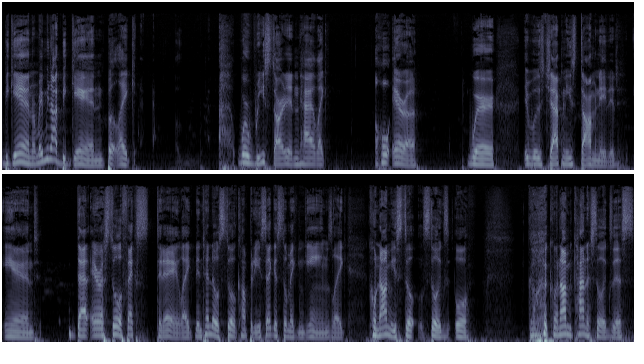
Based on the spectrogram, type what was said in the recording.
began, or maybe not began, but like were restarted and had like a whole era where it was Japanese dominated, and that era still affects today. Like Nintendo is still a company, Sega's still making games, like Konami is still still ex- well, Konami kind of still exists.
